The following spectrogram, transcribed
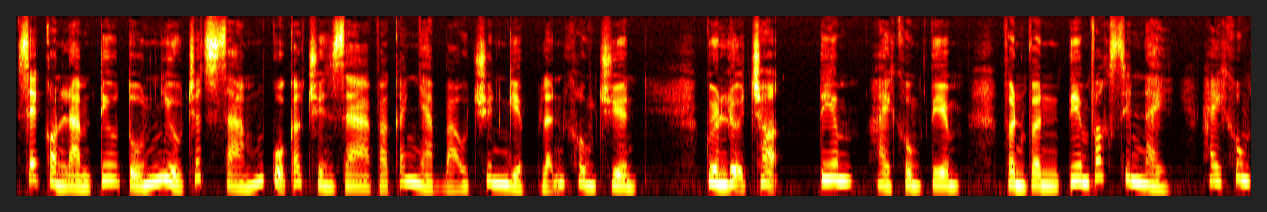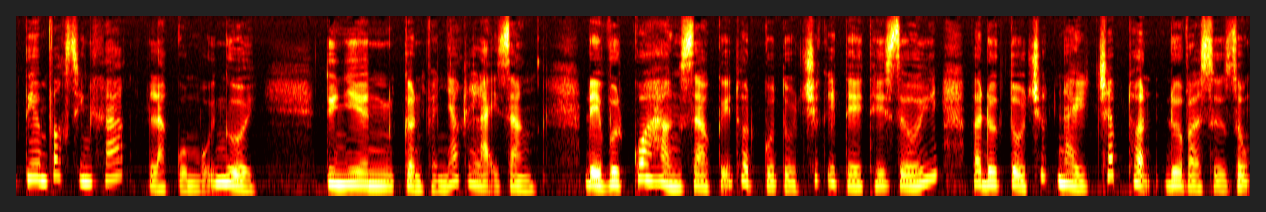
sẽ còn làm tiêu tốn nhiều chất xám của các chuyên gia và các nhà báo chuyên nghiệp lẫn không chuyên. Quyền lựa chọn tiêm hay không tiêm, phần vần tiêm vaccine này hay không tiêm vaccine khác là của mỗi người. Tuy nhiên, cần phải nhắc lại rằng, để vượt qua hàng rào kỹ thuật của Tổ chức Y tế Thế giới và được tổ chức này chấp thuận đưa vào sử dụng,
